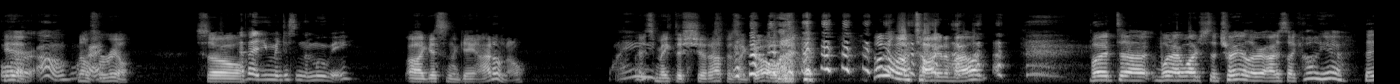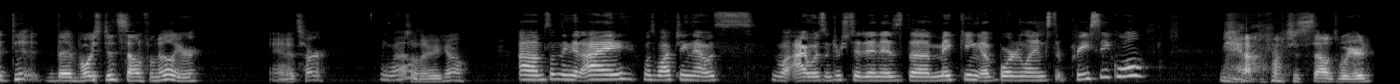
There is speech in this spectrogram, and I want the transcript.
or Yeah. oh, okay. No, for real. So I thought you meant just in the movie. well, I guess in the game, I don't know. Why? I just make this shit up as I go. I don't know what I'm talking about. But uh, when I watched the trailer, I was like, "Oh yeah, that did that voice did sound familiar," and it's her. well, So there you go. Um, something that I was watching that was what I was interested in is the making of Borderlands the pre-sequel. Yeah, which just sounds weird.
